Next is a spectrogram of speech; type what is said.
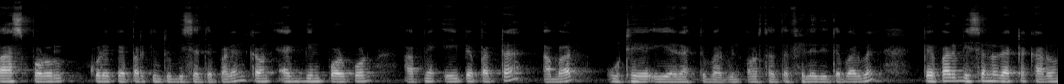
পাঁচ পরল করে পেপার কিন্তু বিছাতে পারেন। কারণ একদিন পর পর আপনি এই পেপারটা আবার উঠে ইয়ে রাখতে পারবেন, অর্থাৎ ফেলে দিতে পারবেন। পেপার বিছানোর একটা কারণ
